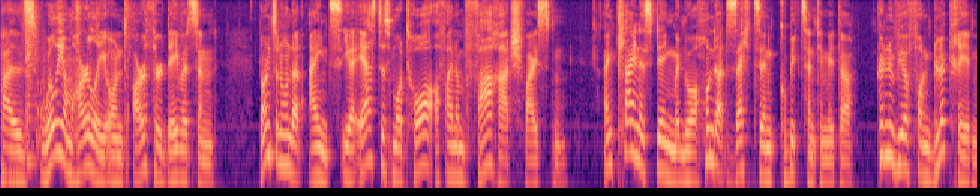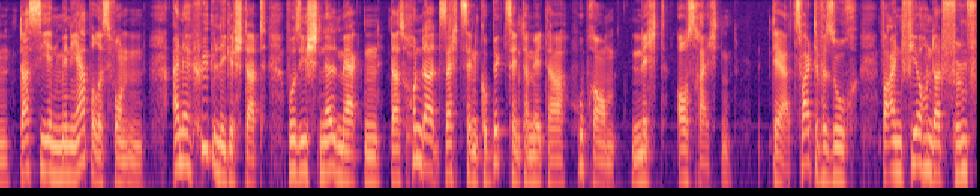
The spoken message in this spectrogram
Als William Harley und Arthur Davidson 1901 ihr erstes Motor auf einem Fahrrad schweißten, ein kleines Ding mit nur 116 Kubikzentimeter, können wir von Glück reden, dass sie in Minneapolis wohnten, eine hügelige Stadt, wo sie schnell merkten, dass 116 Kubikzentimeter Hubraum nicht ausreichten. Der zweite Versuch war ein 405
